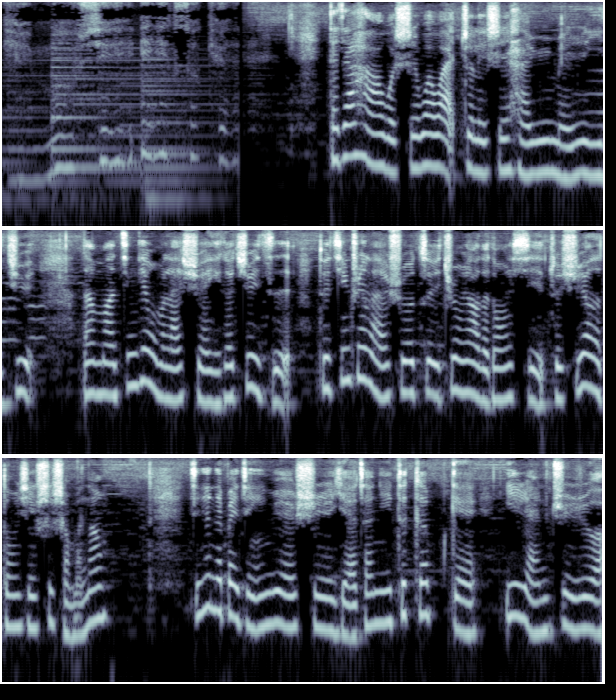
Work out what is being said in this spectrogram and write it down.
힘없이 익숙해 大家好，我是 Y Y，这里是韩语每日一句。那么今天我们来学一个句子，对青春来说最重要的东西、最需要的东西是什么呢？今天的背景音乐是《也在你这个给依然炙热》。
